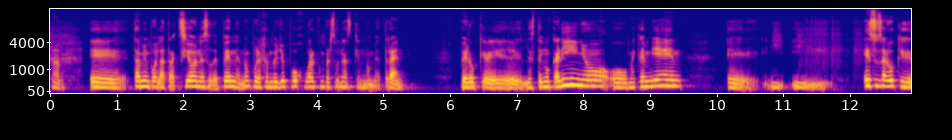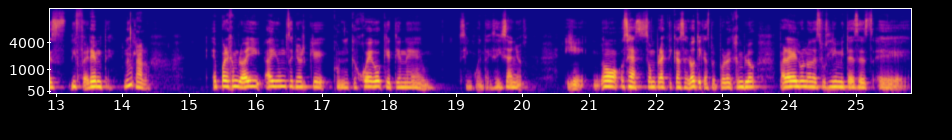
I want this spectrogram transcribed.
Claro. Eh, también por la atracción, eso depende, ¿no? Por ejemplo, yo puedo jugar con personas que no me atraen, pero que les tengo cariño o me caen bien, eh, y, y eso es algo que es diferente, ¿no? Claro. Eh, por ejemplo, hay, hay un señor que, con el que juego que tiene 56 años. Y no, o sea, son prácticas eróticas, pero por ejemplo, para él uno de sus límites es eh,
